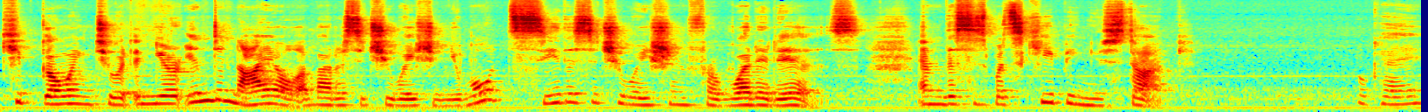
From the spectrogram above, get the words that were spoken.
keep going to it, and you're in denial about a situation. You won't see the situation for what it is, and this is what's keeping you stuck okay?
